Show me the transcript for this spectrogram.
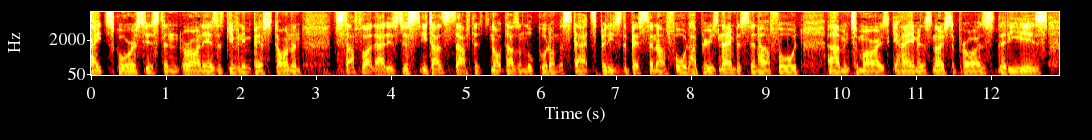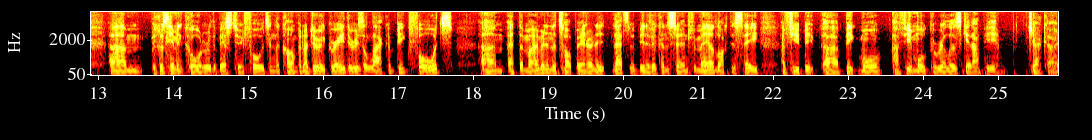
eight score assists, and Ryan Ayres has given him best on and stuff like that. Is just he does stuff that not doesn't look good on the stats, but he's the best centre forward up here. He's named a centre forward um, in tomorrow's game, and it's no surprise that he is um, because him and Calder are the best two forwards in the comp. And I do agree there is a lack of big forwards. Um, at the moment in the top end, and it, that's a bit of a concern for me. I'd like to see a few big, uh, big more, a few more gorillas get up here, Jacko.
